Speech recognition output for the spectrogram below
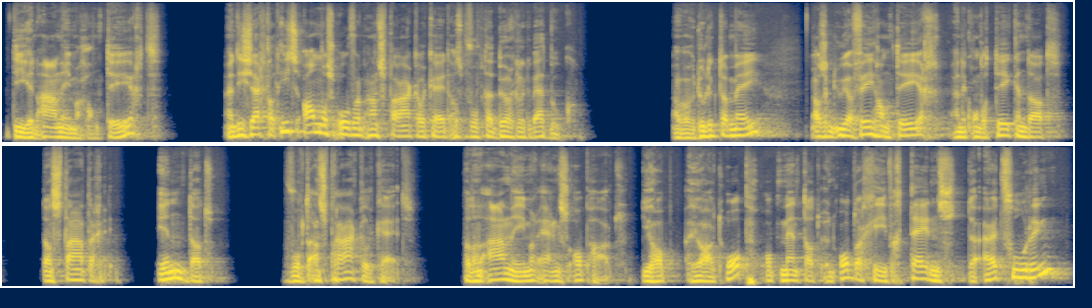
die een aannemer hanteert. En die zegt al iets anders over een aansprakelijkheid als bijvoorbeeld het burgerlijk wetboek. Wat bedoel ik daarmee? Als ik een UAV hanteer en ik onderteken dat, dan staat erin dat bijvoorbeeld de aansprakelijkheid van een aannemer ergens ophoudt. Die houdt op op het moment dat een opdrachtgever tijdens de uitvoering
